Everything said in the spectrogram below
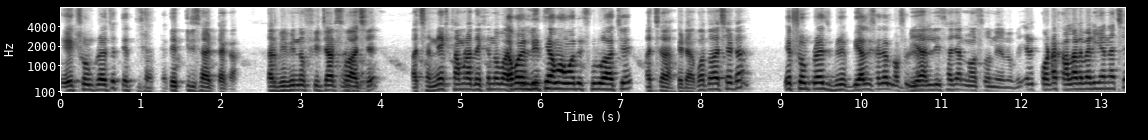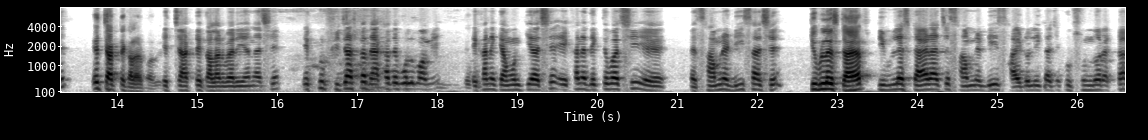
এক্সন প্রাইস হচ্ছে তেত্রিশ হাজার টাকা। তেত্রিশ হাজার টাকা। তার বিভিন্ন ফিচার্সও হুম। আছে। আচ্ছা নেক্সট আমরা দেখে নেব তারপরে লিথিয়াম আমাদের শুরু আছে। আচ্ছা এটা কত আছে এটা? এক্সন প্রাইস বিয়াল্লিশ হাজার নশো বিয়াল্লিশ হাজার নশো নিরানব্বই। এর কটা কালার ভ্যারিয়েন্ট আছে? এর চারটে কালার পাবে। এর চারটে কালার ভ্যারিয়েন্ট আছে। একটু ফিচার্সটা দেখাতে বলব আমি। এখানে কেমন কি আছে? এখানে দেখতে পাচ্ছি সামনে ডিশ আছে। টিউবলেস টায়ার টিউবলেস টায়ার আছে সামনে ডিশ হাইড্রোলিক আছে খুব সুন্দর একটা।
